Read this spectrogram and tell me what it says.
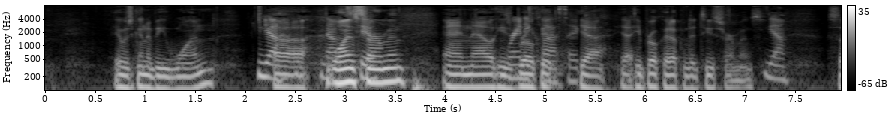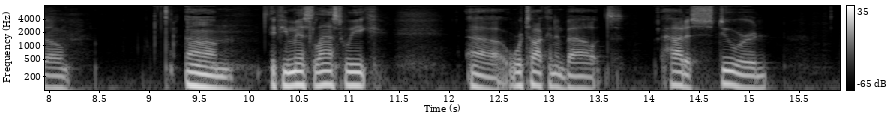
it was going to be one, Yeah. uh, one sermon, and now he's Randy broke classic. it. Yeah, yeah, he broke it up into two sermons. Yeah. So, um, if you missed last week, uh, we're talking about how to steward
